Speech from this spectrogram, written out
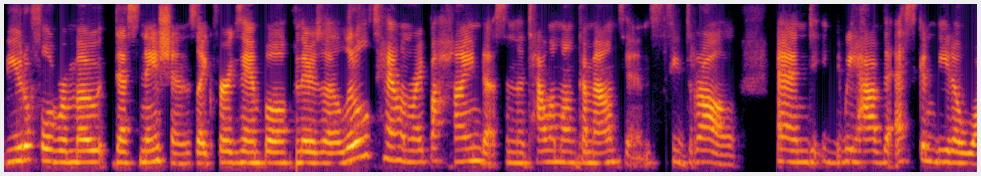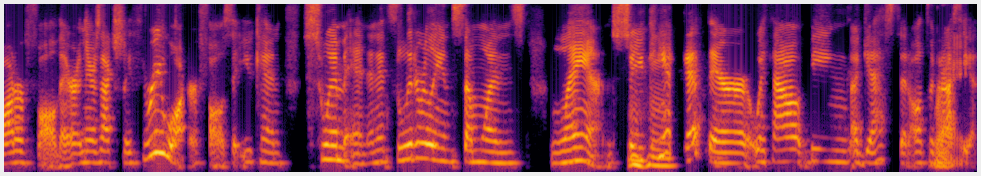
beautiful remote destinations. Like for example, there's a little town right behind us in the Talamanca Mountains, Sidral, and we have the Escondida waterfall there. And there's actually three waterfalls that you can swim in and it's literally in someone's land. So mm-hmm. you can't get there without being a guest at Altagracia. Right.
